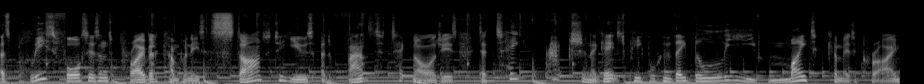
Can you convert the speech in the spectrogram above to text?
as police forces and private companies start to use advanced technologies to take action against people who they believe might commit a crime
